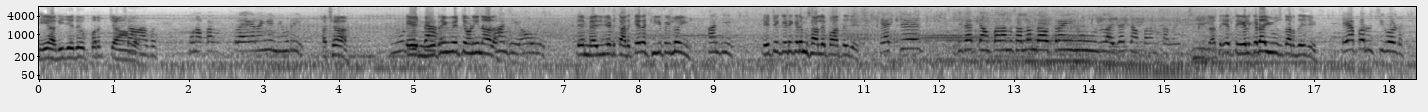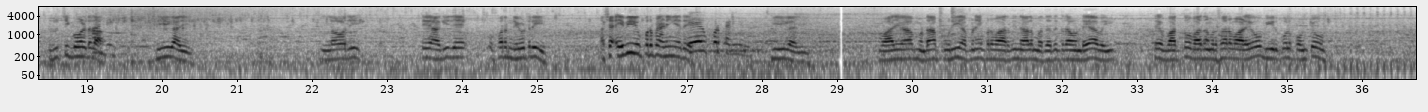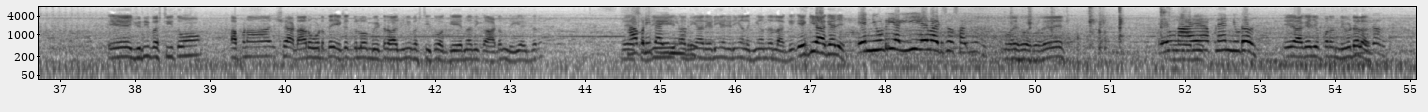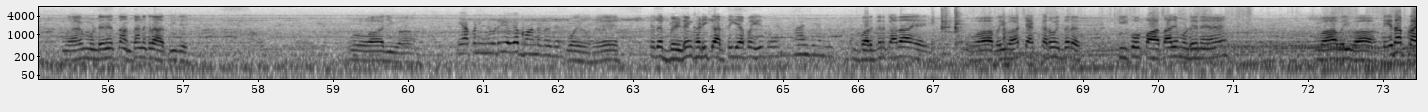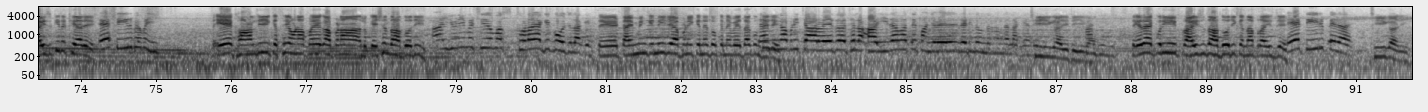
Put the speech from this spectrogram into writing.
ਇਹ ਆ ਗਈ ਜੀ ਇਹਦੇ ਉੱਪਰ ਚਾਂਪ। ਹੁਣ ਆਪਾਂ ਫਰਾਈ ਕਰਾਂਗੇ ਨਿਊਟਰੀ ਅੱਛਾ ਇਹ ਨਿਊਟਰੀ ਵਿੱਚ ਆਉਣੀ ਨਾਲ? ਹਾਂਜੀ ਉਹ ਵੀ। ਤੇ ਮੈਰੀਨੇਟ ਕਰਕੇ ਰੱਖੀ ਪਹਿਲਾਂ ਹੀ? ਹਾਂਜੀ। ਇਹ ਚ ਕਿਹੜੇ ਕਿਹੜੇ ਮਸਾਲੇ ਪਾਤੇ ਜੇ? ਇਹ 'ਚ ਜਿਹੜਾ ਚਾਂਪਾ ਦਾ ਮਸਾਲਾ ਹੁੰਦਾ ਉਸ ਤਰ੍ਹਾਂ ਹੀ ਇਹਨੂੰ ਲਾਈਦਾ ਚਾਂਪਾ ਦਾ ਮਸਾਲਾ ਹੀ। ਠੀਕ ਆ ਤੇ ਇਹ ਤੇਲ ਕਿਹੜਾ ਯੂਜ਼ ਕਰਦੇ ਜੇ? ਇਹ ਆਪਾਂ ਰੁਚੀ ਗੋਲਡ। ਰੁਚੀ 골ਡ ਦਾ? ਹਾਂਜੀ। ਠੀਕ ਆ ਜੀ। ਲਓ ਜੀ ਇਹ ਆ ਗਈ ਜੇ ਉੱਪਰ ਨਿਊਟਰੀ ਅੱਛਾ ਇਹ ਵੀ ਉੱਪਰ ਪੈਣੀ ਇਹਦੇ? ਇਹ ਉੱਪਰ ਪੈਣੀ ਹੈ। ਠੀਕ ਆ ਜੀ। ਵਾਹ ਜੀ ਵਾਹ ਮੁੰਡਾ ਪੂਰੀ ਆਪਣੇ ਪਰਿਵਾਰ ਦੀ ਨਾਲ ਮਦਦ ਕਰਾਉਣ ਡਿਆ ਬਈ। ਤੇ ਵੱਧ ਤੋਂ ਵੱਧ ਅੰਮ੍ਰਿਤਸਰ ਵਾਲਿਓ ਵੀਰ ਕੋਲ ਪਹੁੰਚੋ। ਇਹ ਯੂਨੀਵਰਸਿਟੀ ਤੋਂ ਆਪਣਾ ਛਾੜਾ ਰੋਡ ਤੇ 1 ਕਿਲੋਮੀਟਰ ਆ ਯੂਨੀਵਰਸਿਟੀ ਤੋਂ ਅੱਗੇ ਇਹਨਾਂ ਦੀ ਕਾਟ ਹੁੰਦੀ ਹੈ ਇੱਧਰ। ਆਪਣੀ ਪੈ ਗਈ ਸਬਜ਼ੀ ਨਿਊਟਰੀ। ਅਦੀਆਂ ਰੇੜੀਆਂ ਜਿਹੜੀਆਂ ਲੱਗੀਆਂ ਉਹਦੇ ਲਾਗੇ। ਇਹ ਕੀ ਆ ਗਿਆ ਜੇ? ਇਹ ਨਿਊਟਰੀ ਹੈਗੀ ਜੀ, ਇਹ ਵਾਈਟ ਸੌਸ ਆ ਗਈ ਹੁਣ। ਓਏ ਹੋਏ ਹੋਏ। ਇਹ ਹੁਣ ਆਏ ਆਪਣੇ ਨਿਊਡਲ ਇਹ ਆ ਗਏ ਜੀ ਉੱਪਰ ਨਿਊਡਲ ਮੁੰਡੇ ਨੇ ਧੰਨ ਧੰਨ ਕਰਾਤੀ ਜੇ। ਵਾਹ ਜੀ ਵਾਹ। ਇਹ ਆਪਣੀ ਨਿਊਟਰੀ ਹੋ ਗਿਆ ਬੰਦ 버ਗਰ ਓਏ ਹੋਏ ਇਹ ਤਾਂ ਬਿਲਡਿੰਗ ਖੜੀ ਕਰਤੀ ਆ ਭਾਈ ਤੂੰ। ਹਾਂਜੀ ਹਾਂਜੀ। 버ਗਰ ਕਾਦਾ ਹੈ ਵਾਹ ਬਈ ਵਾਹ ਚੈੱਕ ਕਰੋ ਇੱਧਰ ਕੀ ਕੋ ਪਾਤਾ ਜੇ ਮੁੰਡੇ ਨੇ। ਵਾਹ ਬਈ ਵਾਹ ਤੇ ਇਹਦਾ ਪ੍ਰਾਈਸ ਕੀ ਰੱਖਿਆ ਜੇ? ਇਹ 30 ਰੁਪਏ ਭਾਈ ਤੇ ਇਹ ਖਾਣ ਲਈ ਕਿੱਥੇ ਆਉਣਾ ਪਏਗਾ? ਆਪਣਾ ਲੋਕੇਸ਼ਨ ਦੱਸ ਦਿਓ ਜੀ। ਆ ਯੂਨੀਵਰਸਿਟੀ ਤੋਂ ਬਸ ਥੋੜਾ ਜਿਹਾ ਅੱਗੇ ਗੋਲ ਚ ਲਾਗੇ। ਤੇ ਟਾਈਮਿੰਗ ਕਿੰਨੀ ਜੇ ਆਪਣੀ? ਕਿੰਨੇ ਤੋਂ ਕਿੰਨੇ ਵਜੇ ਤੱਕ ਹੁੰਦੇ ਟਾਈਮਿੰਗ ਜੇ? ਆਪਣੀ 4 ਵਜੇ ਤੋਂ ਇੱਥੇ ਲਾ- ਆ ਜੀਦਾ ਵਾ ਤੇ 5 ਵਜੇ ਰੈਡੀ ਲਾਉਂਦੇ ਲਾਉਂਦੇ ਲੱਗ ਜਾਂਦੇ ਠੀਕ ਆ ਜੀ ਠੀਕ ਆ। ਹਾਂਜੀ। ਤੇ ਇਹਦਾ ਇੱਕ ਵਾਰੀ ਪ੍ਰਾਈਸ ਦੱਸ ਦਿਓ ਜੀ ਕਿੰਨਾ ਪ੍ਰਾਈਸ ਜੇ? ਇਹ 30 ਰੁਪਏ ਦਾ ਹੈ। ਠੀਕ ਆ ਜੀ।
